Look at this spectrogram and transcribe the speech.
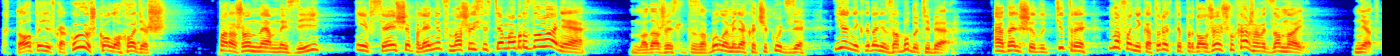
«Кто ты и в какую школу ходишь?» «Поражённый амнезией и всё ещё пленница нашей системы образования!» «Но даже если ты забыла меня, Хачикудзи, я никогда не забуду тебя!» «А дальше идут титры, на фоне которых ты продолжаешь ухаживать за мной!» «Нет,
